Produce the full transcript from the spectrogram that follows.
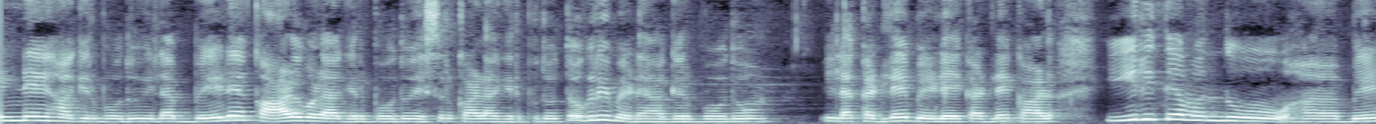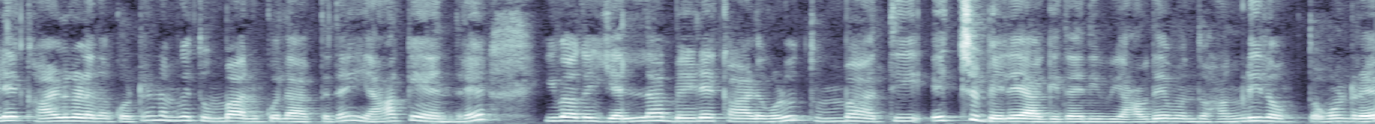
ಎಣ್ಣೆ ಆಗಿರ್ಬೋದು, ಇಲ್ಲ ಬೇಳೆ ಕಾಳುಗಳಾಗಿರ್ಬೋದು, ಹೆಸರು ಕಾಳಾಗಿರ್ಬೋದು, ತೊಗರಿ ಬೇಳೆ ಆಗಿರ್ಬೋದು. ಇಲ್ಲ ಕಡಲೆಬೇಳೆ, ಕಡಲೆಕಾಳು ಈ ರೀತಿಯ ಒಂದು ಬೇಳೆ ಕಾಳುಗಳನ್ನು ಕೊಟ್ಟರೆ ನಮಗೆ ತುಂಬ ಅನುಕೂಲ ಆಗ್ತದೆ. ಯಾಕೆ ಅಂದರೆ ಇವಾಗ ಎಲ್ಲ ಬೇಳೆ ಕಾಳುಗಳು ತುಂಬ ಅತಿ ಹೆಚ್ಚು ಬೆಲೆ ಆಗಿದೆ. ನೀವು ಯಾವುದೇ ಒಂದು ಅಂಗಡಿಲಿ ಹೋಗಿ ತೊಗೊಂಡ್ರೆ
